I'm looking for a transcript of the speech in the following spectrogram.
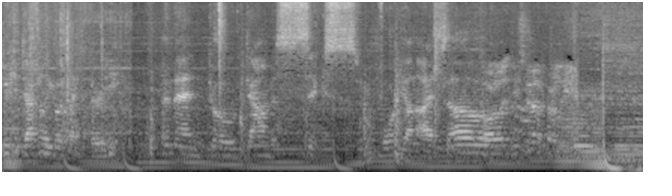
we could definitely go to like 30 and then go down to 640 on the ISO.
